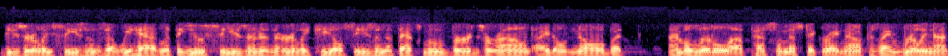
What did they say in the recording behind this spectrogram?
these early seasons that we had with the youth season and the early teal season. If that's moved birds around, I don't know, but I'm a little uh, pessimistic right now because I'm really not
